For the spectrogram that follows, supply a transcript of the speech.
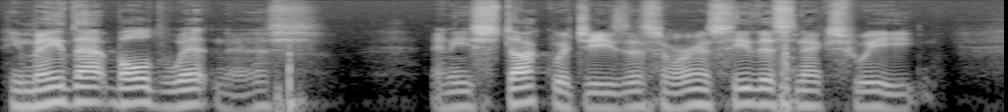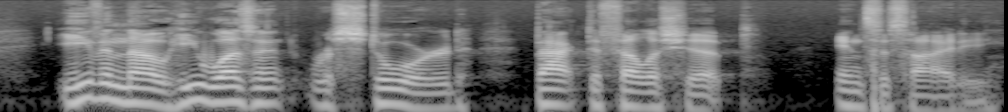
he made that bold witness and he stuck with Jesus, and we're going to see this next week, even though he wasn't restored back to fellowship in society.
